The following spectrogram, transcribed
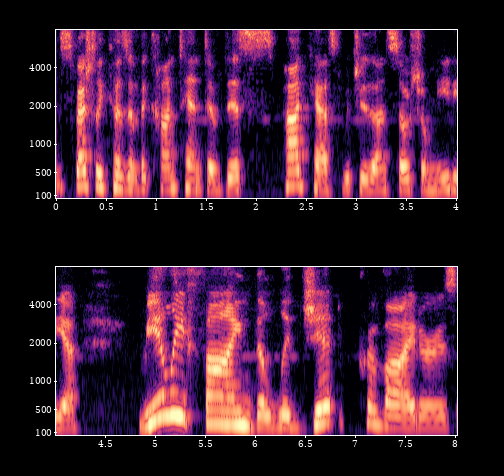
especially because of the content of this podcast, which is on social media, really find the legit providers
